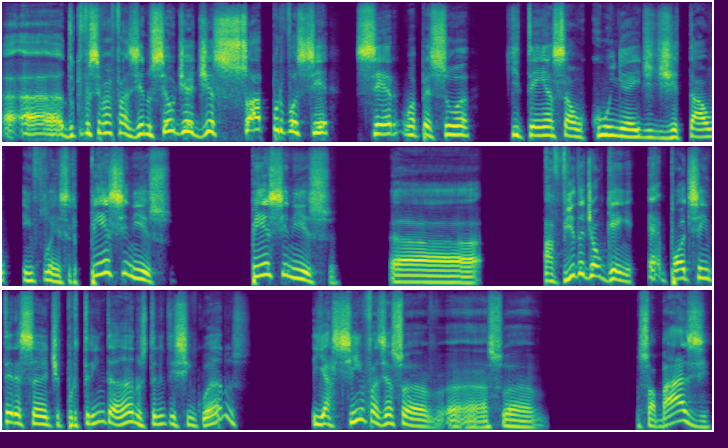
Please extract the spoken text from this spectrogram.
uh, uh, do que você vai fazer no seu dia a dia só por você ser uma pessoa que tem essa alcunha aí de digital influencer. Pense nisso. Pense nisso. Uh, a vida de alguém é, pode ser interessante por 30 anos, 35 anos, e assim fazer a sua, a sua, a sua base,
